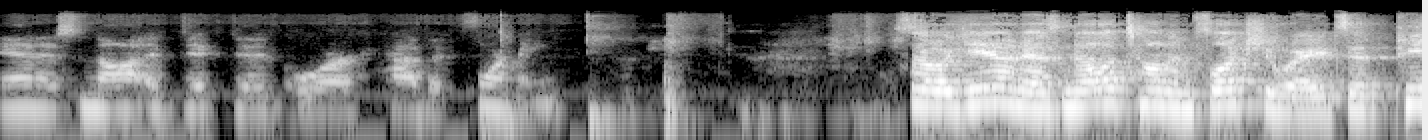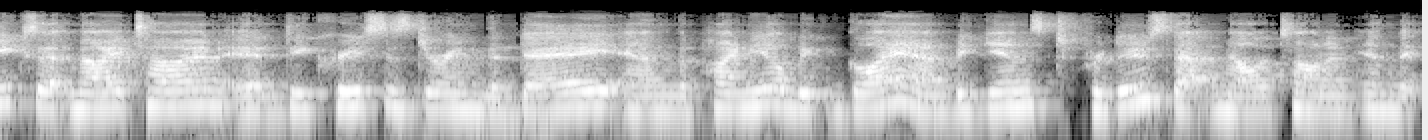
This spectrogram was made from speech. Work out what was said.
and it's not addictive or habit forming. So again, as melatonin fluctuates, it peaks at nighttime, it decreases during the day, and the pineal gland begins to produce that melatonin in the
